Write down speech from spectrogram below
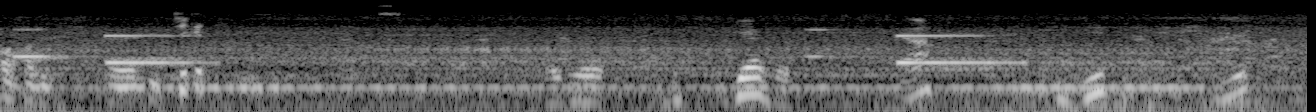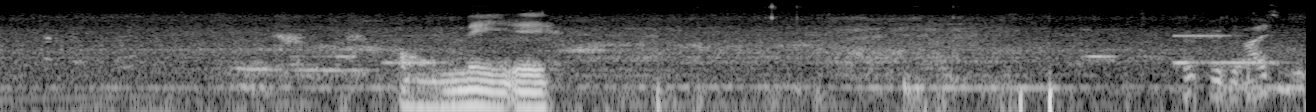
Auch von äh, die Ticket. Also, sehr gut. Ja. Geht nicht. Oh nee, ey. Für die Reisen.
